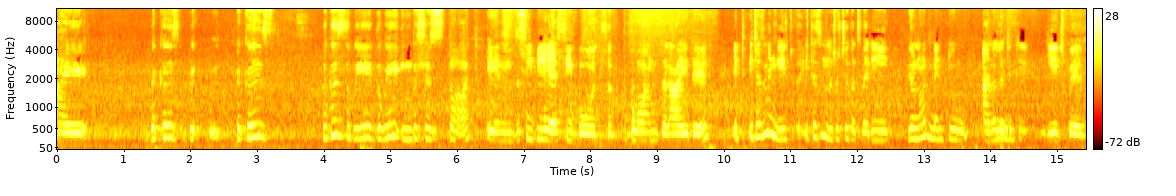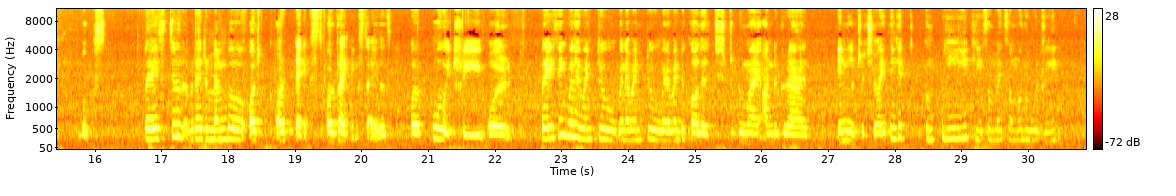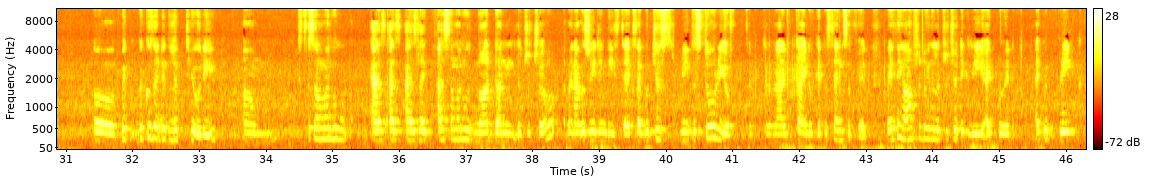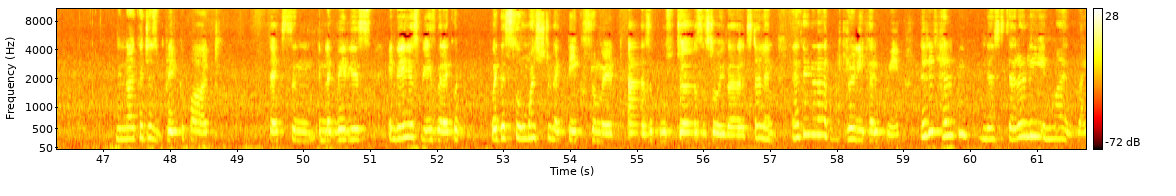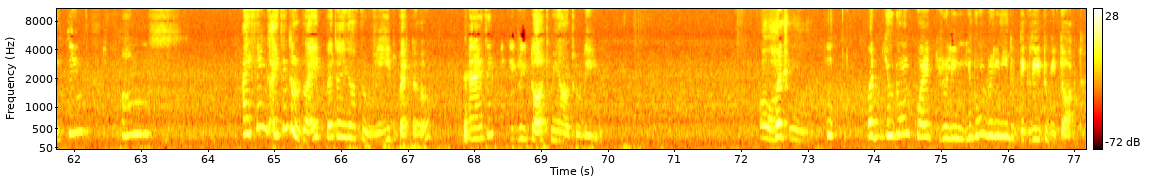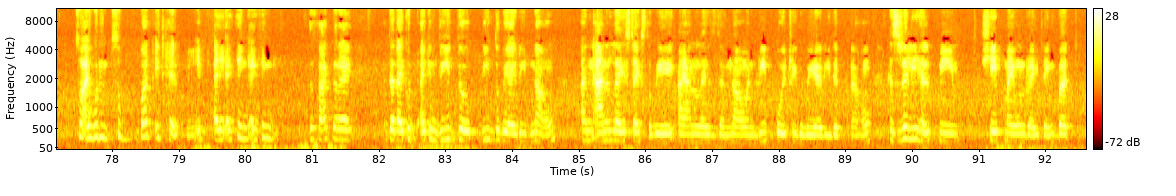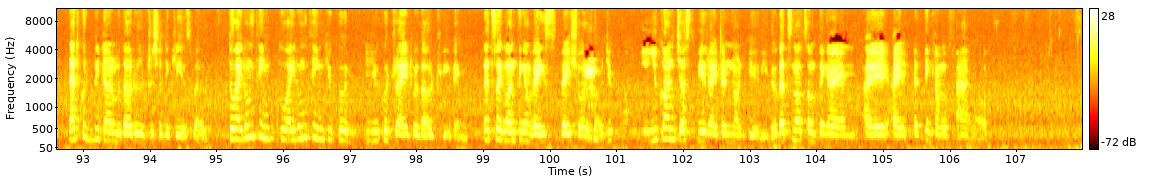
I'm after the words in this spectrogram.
I because because because the way the way English is taught in the CBSE boards, the, the ones that I did, it, it doesn't engage. It isn't literature that's very. You're not meant to analytically engage with books but I still, but I remember or or text or writing styles or poetry or. But I think when I went to when I went to when I went to college to do my undergrad in literature, I think it completely from like someone who would read, uh, because I did lit theory, um, so someone who. As, as, as like as someone who's not done literature when i was reading these texts i would just read the story of it and i'd kind of get the sense of it but i think after doing a literature degree i could i could break you know, I could just break apart texts in, in like various in various ways where I could where there's so much to like take from it as opposed to just the story that it's telling. And I think that really helped me. Did it help me necessarily in my writing? Um I think I think to write better you have to read better. And I think the degree taught me how to read. Oh, But- true. but you don't quite really you don't really need a degree to be taught so i wouldn't so but it helped me it i, I think i think the fact that i that i could i can read the read the way i read now and analyze text the way I analyze them now and read poetry the way I read it now has really helped me shape my own writing. But that could be done without a literature degree as well. Though I don't think, though I don't think you could you could write without reading. That's like one thing I'm very very sure about. You you can't just be a writer and not be a reader. That's not something I am. I I, I think I'm a fan of.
